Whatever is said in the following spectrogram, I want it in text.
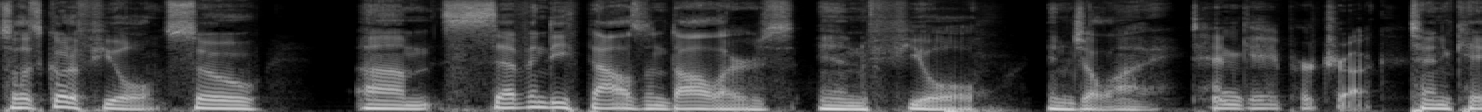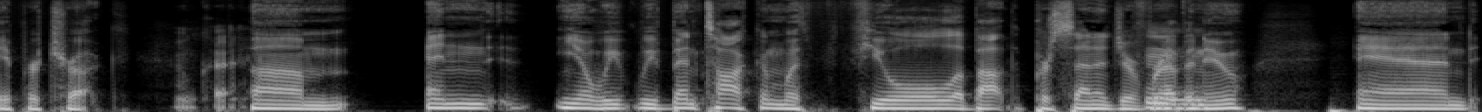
So let's go to fuel. So um, seventy thousand dollars in fuel in July, 10k per truck. ten k per truck. Okay. Um, and you know we we've been talking with fuel about the percentage of Mhm. revenue, and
